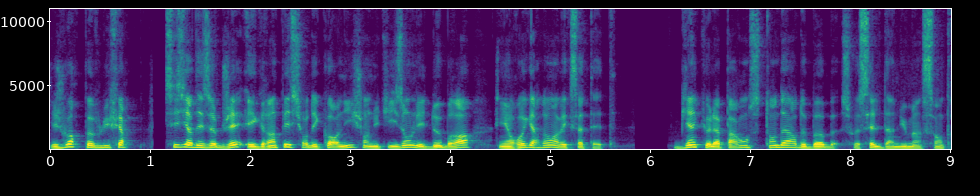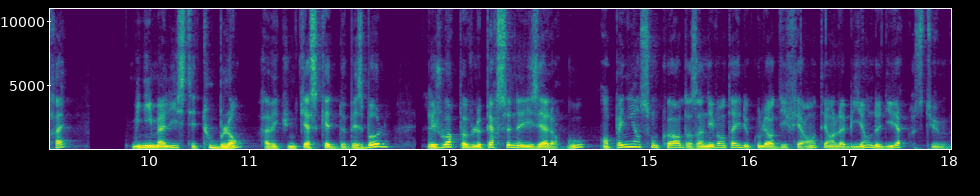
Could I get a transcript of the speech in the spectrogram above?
Les joueurs peuvent lui faire saisir des objets et grimper sur des corniches en utilisant les deux bras et en regardant avec sa tête. Bien que l'apparence standard de Bob soit celle d'un humain sans traits, minimaliste et tout blanc, avec une casquette de baseball, les joueurs peuvent le personnaliser à leur goût en peignant son corps dans un éventail de couleurs différentes et en l'habillant de divers costumes.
